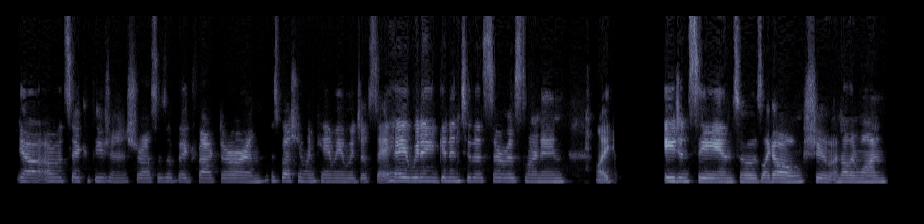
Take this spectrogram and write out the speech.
yeah, I would say confusion and stress is a big factor, and especially when Cami would just say, "Hey, we didn't get into this service learning like agency," and so it was like, "Oh shoot, another one."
